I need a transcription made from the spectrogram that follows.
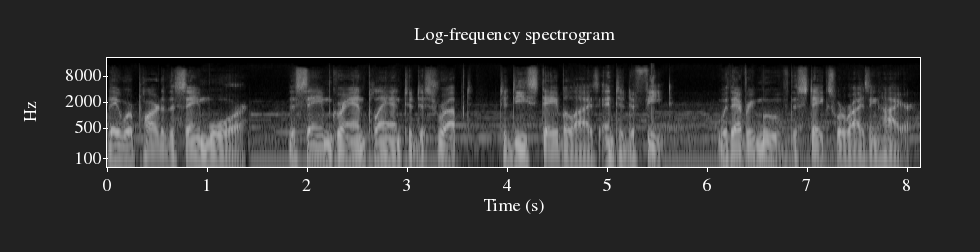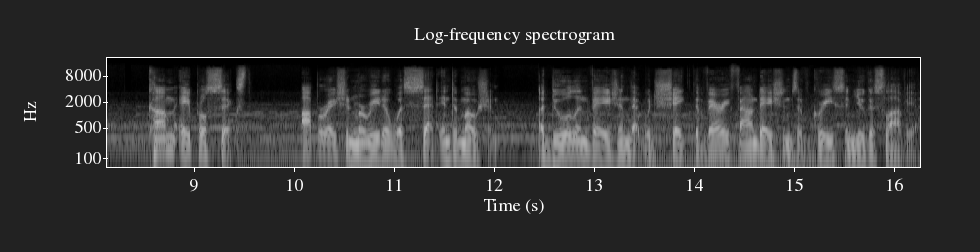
they were part of the same war, the same grand plan to disrupt, to destabilize, and to defeat. With every move, the stakes were rising higher. Come April 6th, Operation Marita was set into motion, a dual invasion that would shake the very foundations of Greece and Yugoslavia.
